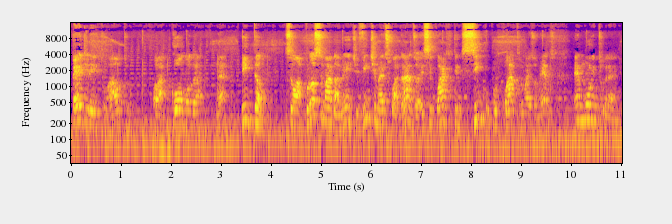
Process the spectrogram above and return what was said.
Pé direito alto, ó, cômoda, né? Então, são aproximadamente 20 metros quadrados, ó, esse quarto tem 5 por 4 mais ou menos, é muito grande.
